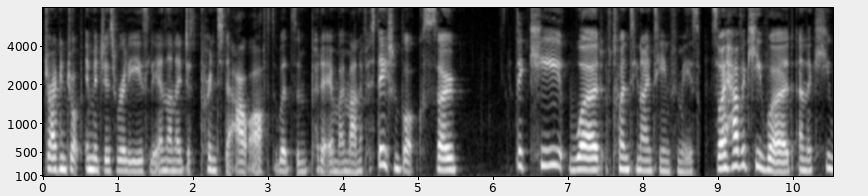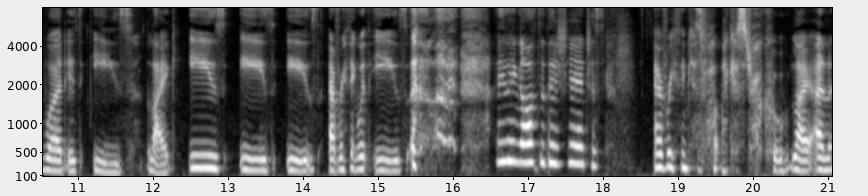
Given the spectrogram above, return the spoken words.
drag and drop images really easily and then I just printed it out afterwards and put it in my manifestation box. So the key word of 2019 for me. So I have a key word, and the key word is ease. Like ease, ease, ease. Everything with ease. I think after this year, just everything has felt like a struggle. Like, and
